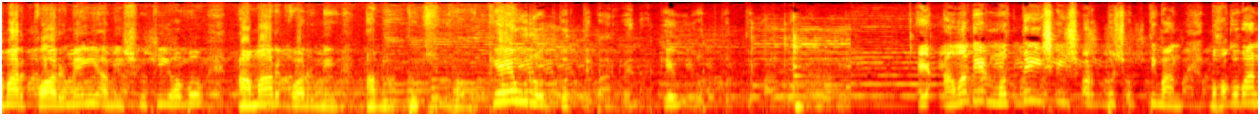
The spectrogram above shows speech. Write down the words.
আমার কর্মেই আমি সুখী হব, আমার কর্মে আমি দুঃখী হব। কেউ রোধ করতে পারবে না, কেউ রোধ করতে পারবে এই আমাদের মধ্যেই সেই সর্বশক্তিমান ভগবান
